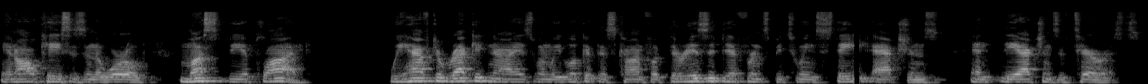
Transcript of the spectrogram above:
in all cases in the world, must be applied. We have to recognize when we look at this conflict, there is a difference between state actions and the actions of terrorists.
